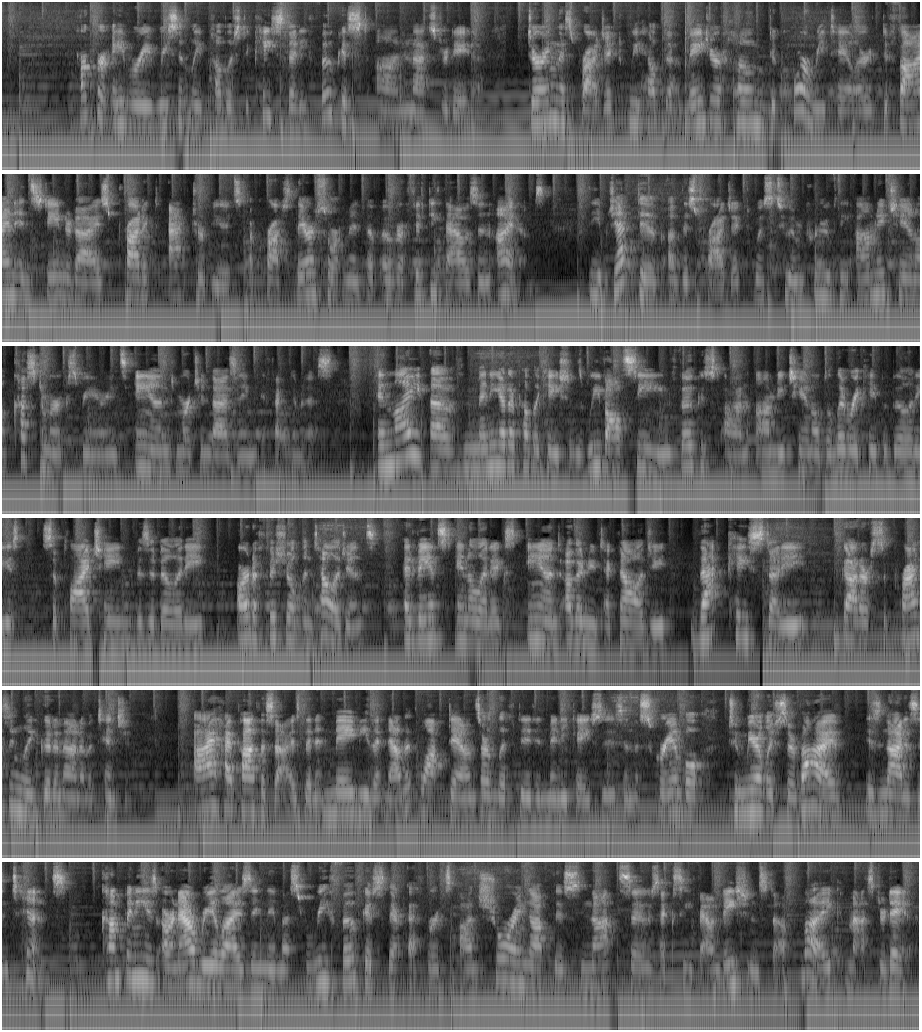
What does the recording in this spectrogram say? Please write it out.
Parker Avery recently published a case study focused on master data. During this project, we helped a major home decor retailer define and standardize product attributes across their assortment of over 50,000 items. The objective of this project was to improve the omni-channel customer experience and merchandising effectiveness. In light of many other publications we've all seen focused on omni-channel delivery capabilities, supply chain visibility, artificial intelligence, advanced analytics, and other new technology, that case study got a surprisingly good amount of attention. I hypothesize that it may be that now that lockdowns are lifted in many cases and the scramble to merely survive is not as intense, companies are now realizing they must refocus their efforts on shoring up this not so sexy foundation stuff like master data.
